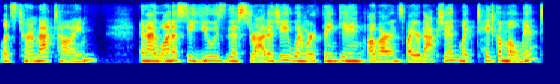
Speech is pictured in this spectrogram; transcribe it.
Let's turn back time. And I want us to use this strategy when we're thinking of our inspired action. Like, take a moment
